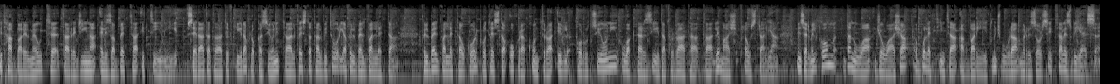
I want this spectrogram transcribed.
titħabbar il-mewt tar reġina Elizabetta it-tieni, serata ta' tifkira fl-okkażjoni tal-festa tal-Vitorja fil-Belt Valletta. Fil-Belt Valletta wkoll protesta oħra kontra il-korruzzjoni u aktar żieda fir-rata ta' limax fl-Awstralja. Insellmilkom, dan huwa ġo għaxa bulettin ta' aħbarijiet miġbura mir-riżorsi tal-SBS.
